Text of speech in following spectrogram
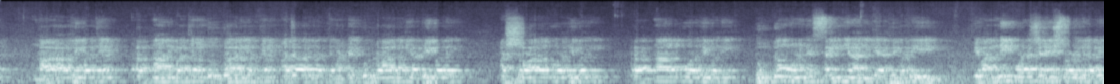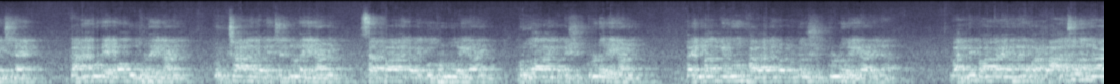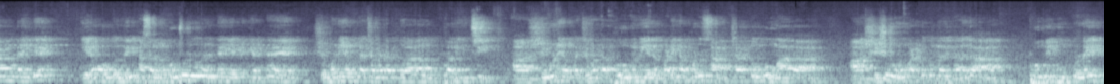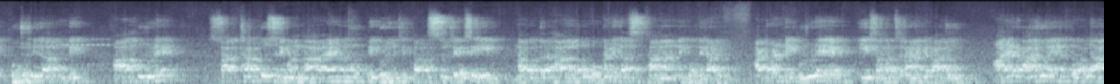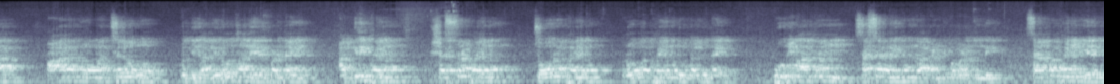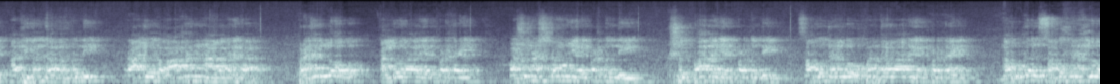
నారాధిపత్యం రత్నాధిపత్యం దుర్గాధిపత్యం అజాధిపత్యం. అంటే గుర్రాలకి అధిపతి అశ్వాలకు అధిపతి రత్నాలకు అధిపతి దుర్గము అంటే సైన్యానికి అధిపతి. ఇవన్నీ కూడా శనేశ్వరుడికి లభించినాయి. గణకుడేమో బుద్ధుడైనాడు వృక్షాధిపతి చంద్రుడైనాడు సర్పాధిపతి బుధుడు అయినాడు. మృగాధిపతి శుక్రుడు అయినాడు. దైవజ్ఞుడు ఫలాధిపతుడు శుక్రుడు అయినాడు ఆయన ఇవన్నీ బాగానే ఉన్నాయి. మరి రాజు అంగారకుడు అయితే ఏమవుతుంది? అసలు కుచుడు అంటే ఏమిటి అంటే శివుని యొక్క చెమట ద్వారా ఉద్భవించి ఆ శివుని యొక్క చెమట భూమి మీద పడినప్పుడు సాక్షాత్తు భూమాత ఆ శిశువును పట్టుకున్నది. కనుక భూమి పుత్రుడై కుజుడిగా ఉండి ఆ కుజుడే సాక్షాత్తు శ్రీమన్నారాయణమూర్తి గురించి తపస్సు చేసి నవగ్రహాలలో ఒకటిగా స్థానాన్ని పొందినాడు. అటువంటి కుజుడే ఈ సంవత్సరానికి రాజు. ఆయన రాజు అయినందువల్ల పాలకుల మధ్యలో కొద్దిగా విరోధాలు ఏర్పడతాయి. అగ్ని భయం శస్త్ర భయం చోర భయం రోగ భయములు కలుగుతాయి. భూమి మాత్రం సస్యరహితంగా పంటింపబడుతుంది సర్ప భయం అధికంగా ఉంటుంది. రాజు యొక్క వాహనం నావ కనుక ప్రజల్లో కల్లోలాలు ఏర్పడతాయి పశు నష్టము ఏర్పడుతుంది క్షుద్భాలు ఏర్పడుతుంది సముద్రంలో ఉపద్రవాలు ఏర్పడతాయి. నౌకలు సముద్రంలో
